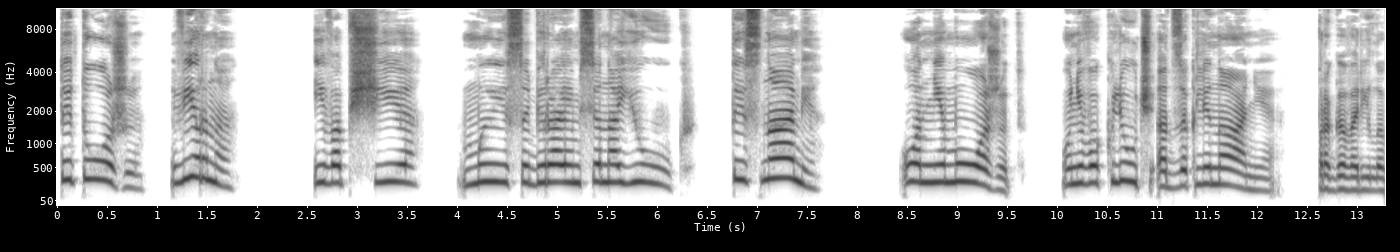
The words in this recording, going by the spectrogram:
Ты тоже, верно? И вообще, мы собираемся на юг. Ты с нами? Он не может. У него ключ от заклинания, проговорила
